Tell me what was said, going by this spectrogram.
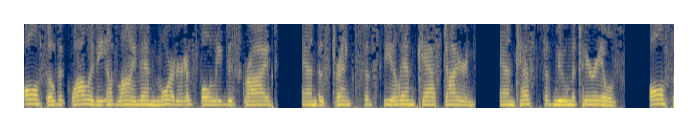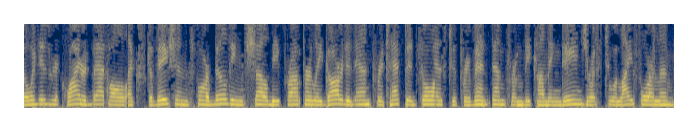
Also the quality of lime and mortar is fully described, and the strengths of steel and cast iron, and tests of new materials. Also it is required that all excavations for buildings shall be properly guarded and protected so as to prevent them from becoming dangerous to a life or limb,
